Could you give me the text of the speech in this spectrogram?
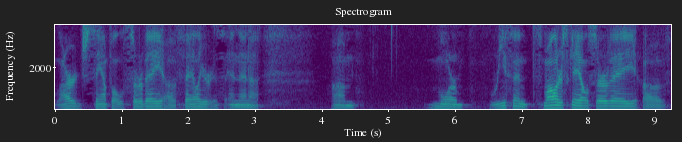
large sample survey of failures and then a um, more recent, smaller scale survey of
